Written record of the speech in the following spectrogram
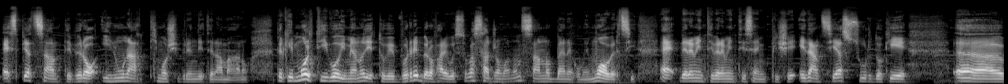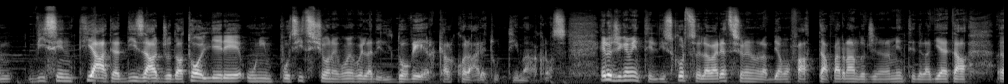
è spiazzante, però in un attimo ci prendete la mano. Perché molti di voi mi hanno detto che vorrebbero fare questo passaggio, ma non sanno bene come muoversi. È veramente, veramente semplice. Ed anzi, è assurdo che uh, vi sentiate a disagio da togliere un'imposizione come quella del dover calcolare tutti i macros. E logicamente il discorso della variazione non l'abbiamo fatta parlando generalmente della dieta, uh,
